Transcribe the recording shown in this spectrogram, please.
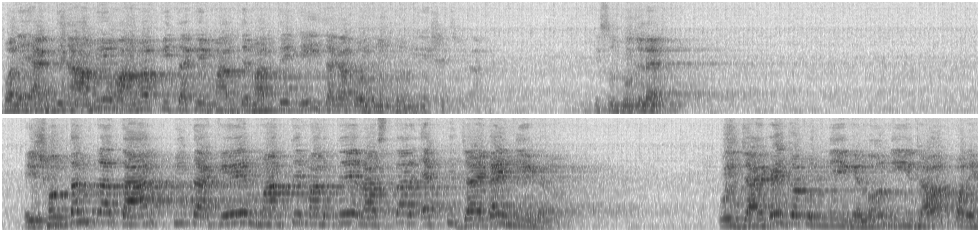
বলে, একদিন আমিও আমার পিতাকে মারতে মারতে এই জায়গা পর্যন্ত নিয়ে এসেছিলাম। কিছু বুঝলেন? এই সন্তানটা তার পিতাকে মারতে মারতে রাস্তার একটি জায়গায় নিয়ে গেল। ওই জায়গায় যখন নিয়ে গেল, নিয়ে যাওয়ার পরে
